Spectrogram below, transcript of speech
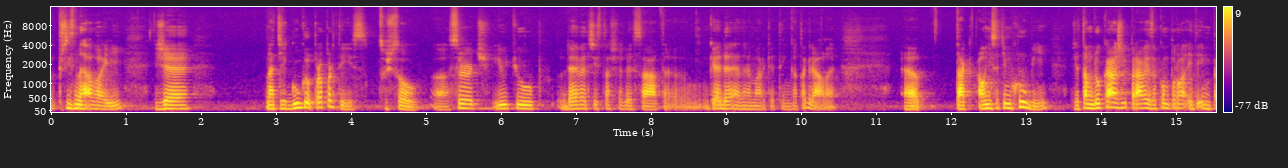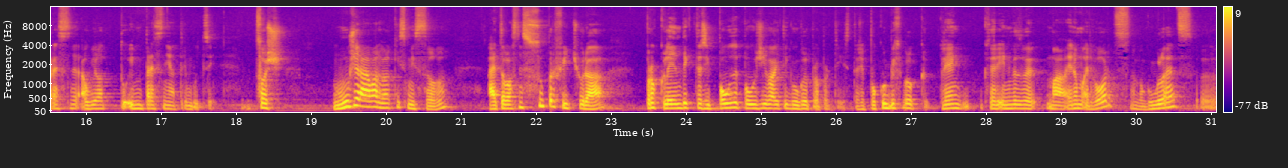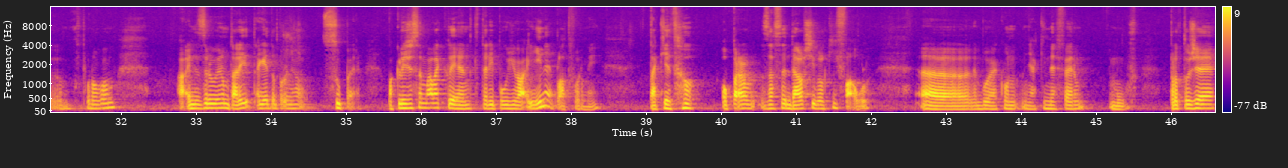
e, přiznávají, že na těch Google Properties, což jsou e, Search, YouTube, DV360, GDN remarketing a tak dále, e, tak a oni se tím chlubí, že tam dokáží právě zakomponovat i ty impresně a udělat tu impresní atribuci. Což může dávat velký smysl, a je to vlastně super feature pro klienty, kteří pouze používají ty Google Properties. Takže pokud bych byl klient, který investuje, má jenom AdWords nebo Google Ads eh, po novom a investuje jenom tady, tak je to pro něho super. Pak, když jsem ale klient, který používá i jiné platformy, tak je to opravdu zase další velký faul nebo jako nějaký nefair move, protože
